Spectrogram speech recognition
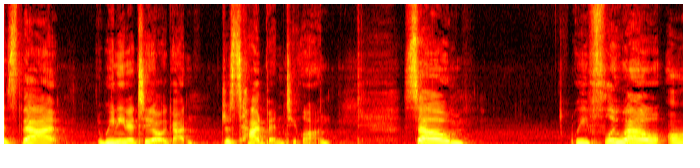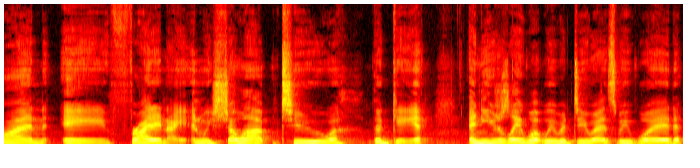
is, that we needed to go again. Just had been too long. So we flew out on a Friday night and we show up to the gate. And usually, what we would do is we would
